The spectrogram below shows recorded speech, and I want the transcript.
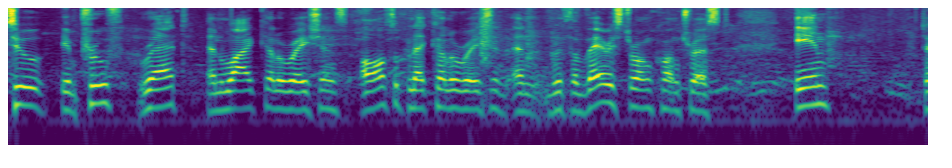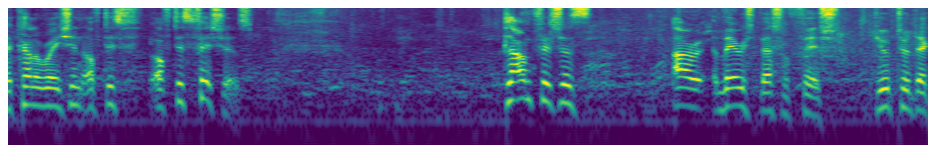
to improve red and white colorations, also black coloration, and with a very strong contrast in the coloration of, this, of these fishes. Clownfishes are a very special fish due to the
